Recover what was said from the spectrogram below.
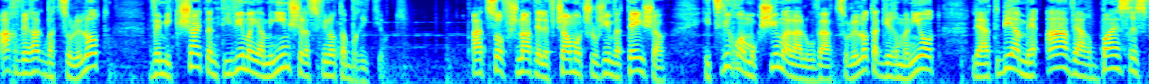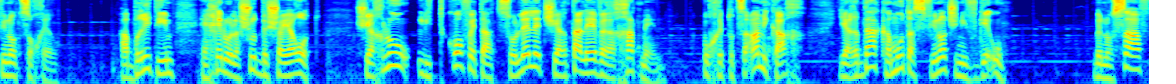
אך ורק בצוללות ומיקשה את הנתיבים הימיים של הספינות הבריטיות. עד סוף שנת 1939 הצליחו המוקשים הללו והצוללות הגרמניות להטביע 114 ספינות סוחר. הבריטים החלו לשוט בשיירות, שיכלו לתקוף את הצוללת שירתה לעבר אחת מהן, וכתוצאה מכך ירדה כמות הספינות שנפגעו. בנוסף,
